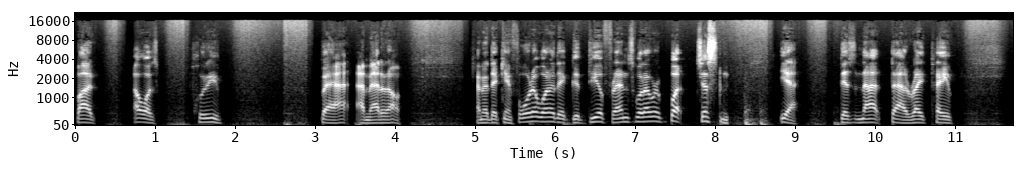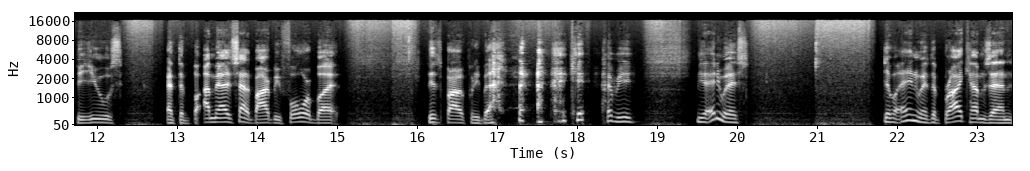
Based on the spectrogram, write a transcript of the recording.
but I was pretty bad. I mean, I don't know. I know they can afford it, whatever, they're good deal friends, whatever, but just, yeah, there's not that right type to use at the. I mean, I just had a bar before, but this bar is pretty bad. I mean, yeah, anyways. So anyways, the bride comes in,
